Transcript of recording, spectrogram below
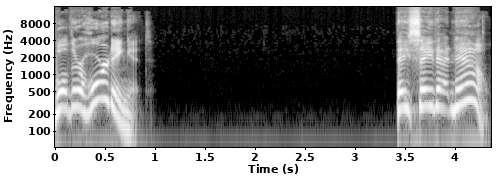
Well, they're hoarding it. They say that now.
